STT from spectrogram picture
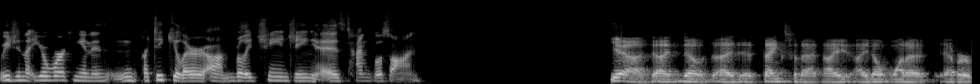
region that you're working in in particular um, really changing as time goes on. Yeah no thanks for that. I i don't want to ever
